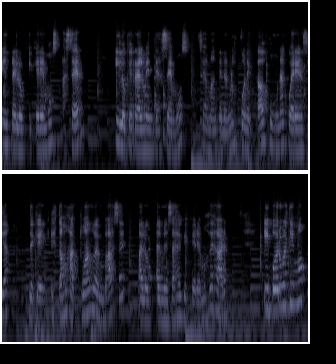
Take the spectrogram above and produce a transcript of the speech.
entre lo que queremos hacer y lo que realmente hacemos, o sea, mantenernos conectados con una coherencia de que estamos actuando en base al mensaje que queremos dejar y por último,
